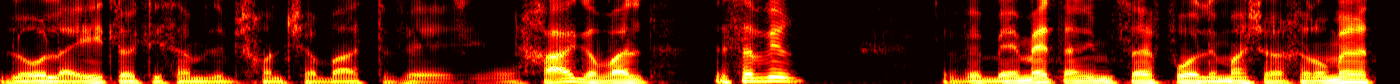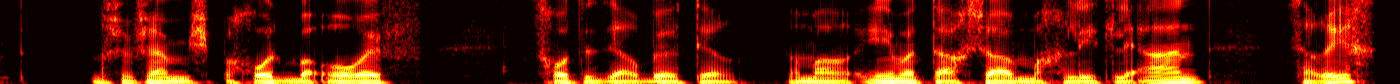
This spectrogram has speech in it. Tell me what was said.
לא להיט, לא הייתי שם את זה בשולחן שבת וחג, אבל זה סביר. ובאמת, אני מצטרף פה למה שרחל אומרת, אני חושב שהמשפחות בעורף צריכות את זה הרבה יותר. כלומר, אם אתה עכשיו מחליט לאן, צריך.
